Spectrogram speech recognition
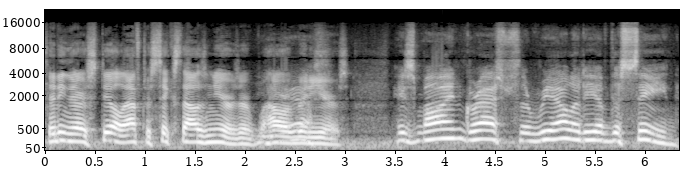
Sitting there still after 6,000 years or however many years. His mind grasps the reality of the scene.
